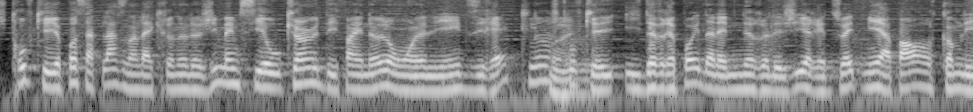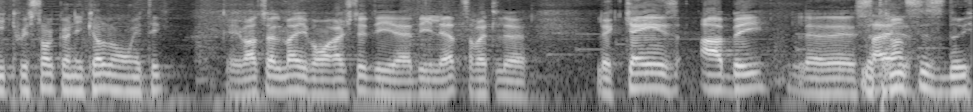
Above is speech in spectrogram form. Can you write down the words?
je trouve qu'il n'y a pas sa place dans la chronologie, même s'il n'y a aucun des finals ont un lien direct. Là, je Ouais. trouve qu'il ne devrait pas être dans la minéralogie, il aurait dû être mis à part comme les Crystal Chronicles l'ont été. Et éventuellement ils vont rajouter des, euh, des lettres. Ça va être le, le 15 AB, le 16. 36D.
